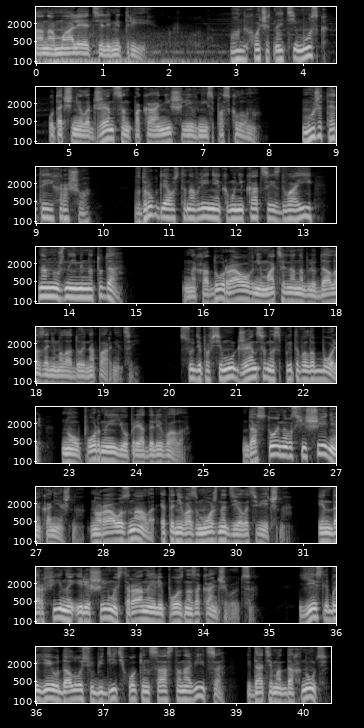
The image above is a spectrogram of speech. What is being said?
Аномалия телеметрии. «Он хочет найти мозг?» — уточнила Дженсен, пока они шли вниз по склону. «Может, это и хорошо. Вдруг для установления коммуникации с 2И нам нужно именно туда?» На ходу Рао внимательно наблюдала за немолодой напарницей. Судя по всему, Дженсен испытывала боль, но упорно ее преодолевала. Достойно восхищения, конечно, но Рао знала, это невозможно делать вечно. Эндорфины и решимость рано или поздно заканчиваются. Если бы ей удалось убедить Хокинса остановиться и дать им отдохнуть...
